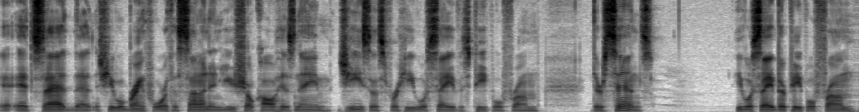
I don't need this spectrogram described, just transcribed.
it said that she will bring forth a son, and you shall call his name Jesus, for he will save his people from their sins. He will save their people from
